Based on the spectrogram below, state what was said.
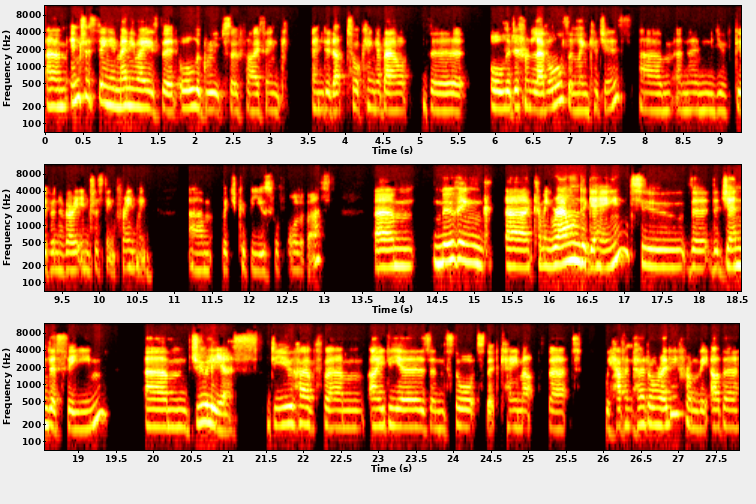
Um, interesting in many ways that all the groups so far, I think, ended up talking about the all the different levels and linkages. Um, and then you've given a very interesting framing, um, which could be useful for all of us. Um, moving, uh, coming round again to the, the gender theme, um, Julius, do you have um, ideas and thoughts that came up that we haven't heard already from the other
